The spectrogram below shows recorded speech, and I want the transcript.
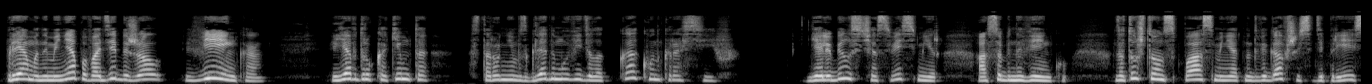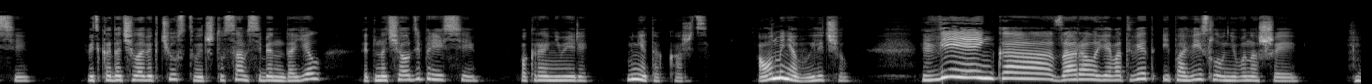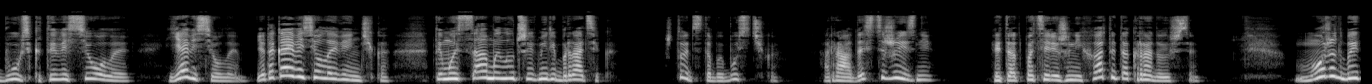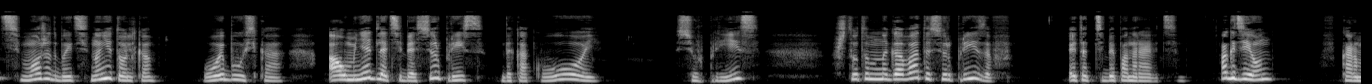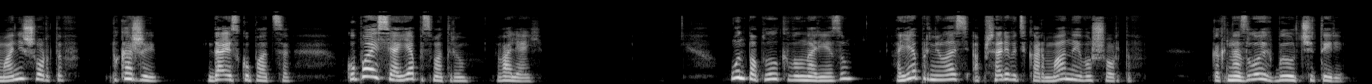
Прямо на меня по воде бежал Венька, и я вдруг каким-то сторонним взглядом увидела, как он красив. Я любила сейчас весь мир, а особенно Веньку, за то, что он спас меня от надвигавшейся депрессии. Ведь когда человек чувствует, что сам себе надоел, это начало депрессии, по крайней мере, мне так кажется. А он меня вылечил. «Венька!» — заорала я в ответ и повисла у него на шее. «Буська, ты веселая!» «Я веселая! Я такая веселая, Венечка! Ты мой самый лучший в мире братик!» «Что это с тобой, Бусечка?» «Радость жизни!» «Это от потери жениха ты так радуешься?» «Может быть, может быть, но не только!» «Ой, Буська, а у меня для тебя сюрприз!» «Да какой!» «Сюрприз?» «Что-то многовато сюрпризов!» Этот тебе понравится. А где он? В кармане шортов. Покажи. Дай искупаться. Купайся, а я посмотрю. Валяй. Он поплыл к волнорезу, а я принялась обшаривать карманы его шортов. Как назло, их было четыре.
